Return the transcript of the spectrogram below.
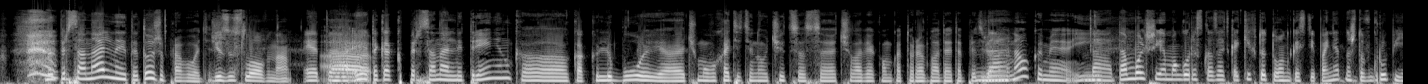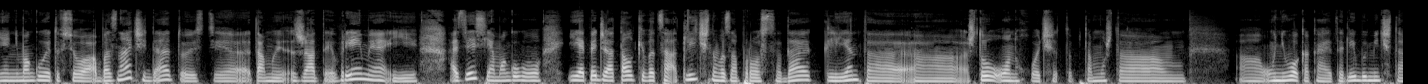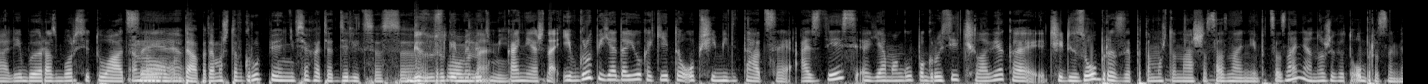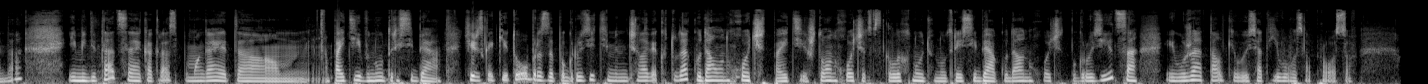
Но персональные ты тоже проводишь? Безусловно. Это, а, это как персональный тренинг, э, как любой Э, чему вы хотите научиться с человеком, который обладает определенными да. науками. И... Да, там больше я могу рассказать каких-то тонкостей. Понятно, что в группе я не могу это все обозначить, да, то есть э, там и сжатое время, и... а здесь я могу, и опять же, отталкиваться от личного запроса, да, клиента, а, что он хочет, потому что а, у него какая-то либо мечта, либо разбор ситуации. Ну, да, потому что в группе не все хотят делиться с э, Безусловно, другими людьми. Конечно. И в группе я даю какие-то общие медитации, а здесь я могу погрузить человека через образы, потому что наше сознание и подсознание, оно живет образами, да. И медитация как раз помогает э, пойти внутрь себя, через какие-то образы погрузить именно человека туда, куда он хочет пойти, что он хочет всколыхнуть внутри себя, куда он хочет погрузиться, и уже отталкиваюсь от его запросов.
